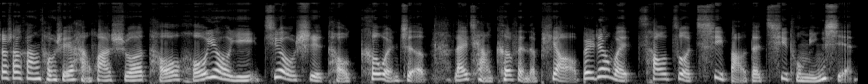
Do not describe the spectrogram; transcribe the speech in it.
赵少康同时也喊话说，投侯友谊就是投柯文哲来抢柯粉的票，被认为操作弃保的企图明显。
